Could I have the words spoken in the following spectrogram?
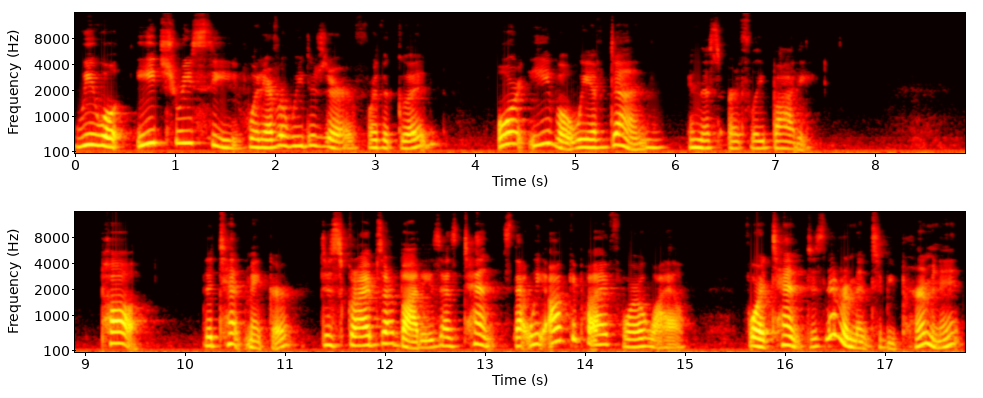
We will each receive whatever we deserve for the good or evil we have done in this earthly body. Paul, the tent maker, describes our bodies as tents that we occupy for a while. For a tent is never meant to be permanent,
